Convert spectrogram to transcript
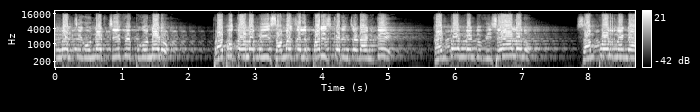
ఎమ్మెల్సీగా ఉన్నాడు చీఫ్ విప్గా ఉన్నాడు. ప్రభుత్వంలో మీ సమస్యలు పరిష్కరించడానికి కంటోన్మెంట్ విషయాలను సంపూర్ణంగా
